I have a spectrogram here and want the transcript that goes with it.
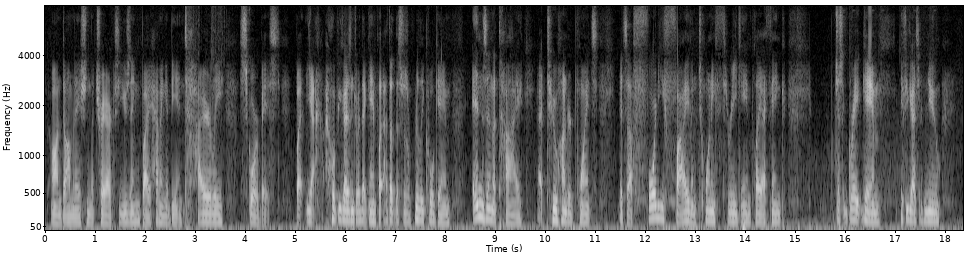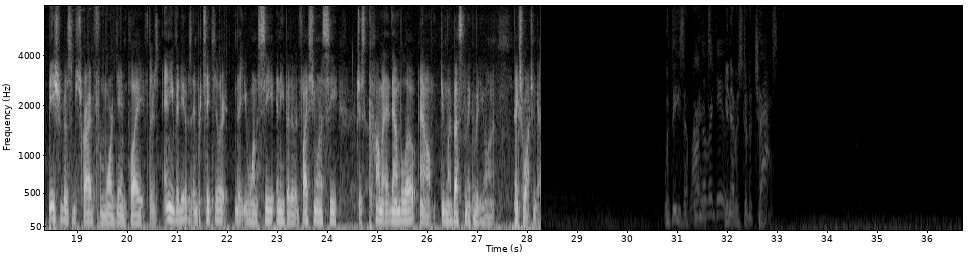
on domination that Treyarch's using by having it be entirely score based. But yeah, I hope you guys enjoyed that gameplay. I thought this was a really cool game. Ends in a tie at 200 points. It's a 45 and 23 gameplay, I think. Just a great game. If you guys are new, be sure to subscribe for more gameplay. If there's any videos in particular that you want to see, any bit of advice you want to see, just comment it down below and I'll do my best to make a video on it. Thanks for watching, guys.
